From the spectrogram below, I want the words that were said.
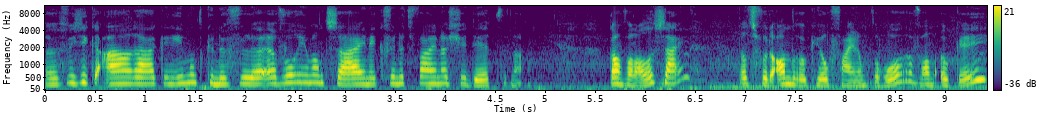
uh, fysieke aanraking, iemand knuffelen, er voor iemand zijn. Ik vind het fijn als je dit. Nou, kan van alles zijn. Dat is voor de ander ook heel fijn om te horen van oké,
